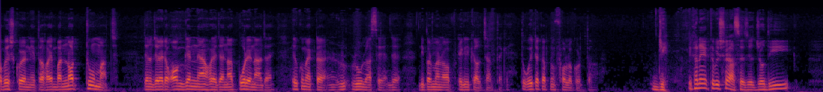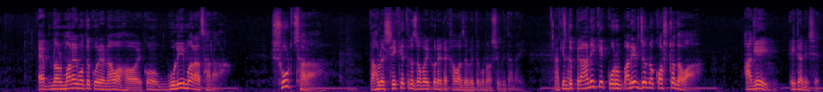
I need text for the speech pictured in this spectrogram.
অবেশ করে নিতে হয় বা নট টু মাছ যেন যেন এটা অজ্ঞান না হয়ে যায়, না পড়ে না যায়। এরকম একটা রুল আছে যে ডিপার্টমেন্ট অফ এগ্রিকালচার থেকে। তো ওইটাকে আপনি ফলো করতে হবে। জি। এখানে একটা বিষয় আছে যে যদি অ্যাবনর্মালের মতো করে নেওয়া হয় কোনো গুলি মারা ছাড়া শুট ছাড়া তাহলে সেক্ষেত্রে জবাই করে এটা খাওয়া যাবে তো কোনো অসুবিধা নাই। কিন্তু প্রাণীকে কোরবানির জন্য কষ্ট দেওয়া আগেই এটা নিষেধ।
